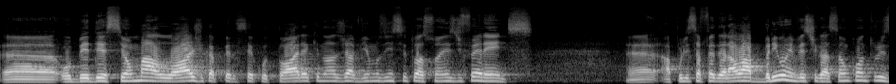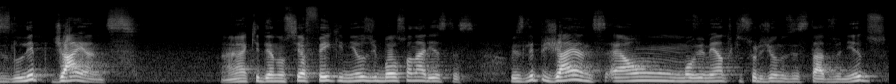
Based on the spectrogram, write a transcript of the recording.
uh, obedecer uma lógica persecutória que nós já vimos em situações diferentes. Uh, a Polícia Federal abriu a investigação contra o Sleep Giants, né, que denuncia fake news de bolsonaristas. O Sleep Giants é um movimento que surgiu nos Estados Unidos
